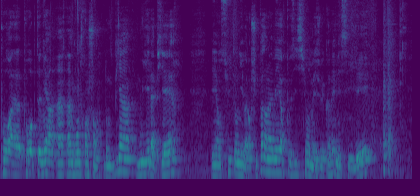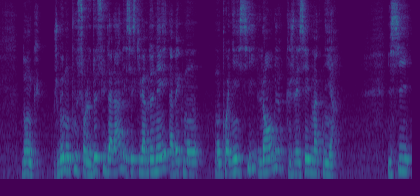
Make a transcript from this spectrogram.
pour, euh, pour obtenir un, bon tranchant. Donc bien mouiller la pierre et ensuite on y va. Alors je suis pas dans la meilleure position mais je vais quand même essayer. Donc je mets mon pouce sur le dessus de la lame et c'est ce qui va me donner avec mon, poignet ici l'angle que je vais essayer de maintenir. Ici,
